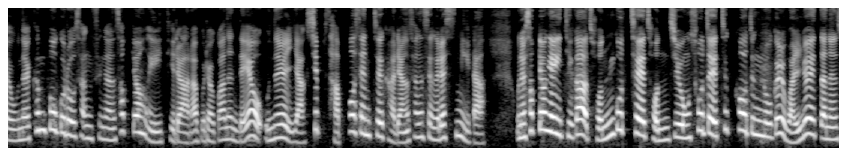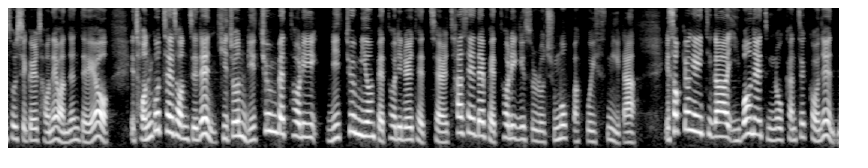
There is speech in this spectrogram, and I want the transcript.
네, 오늘 큰 폭으로 상승한 석경 AT를 알아보려고 하는데요. 오늘 약 14%가량 상승을 했습니다. 오늘 석경 AT가 전고체 전지용 소재 특허 등록을 완료했다는 소식을 전해왔는데요. 이 전고체 전지는 기존 리튬 배터리, 리튬이온 배터리를 대체할 차세대 배터리 기술로 주목받고 있습니다. 이 석경 AT가 이번에 등록한 특허는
